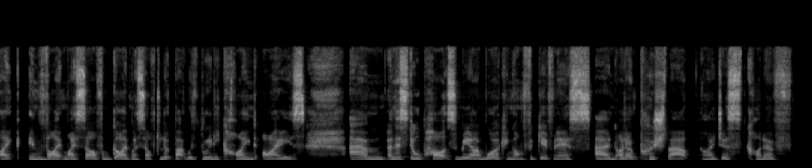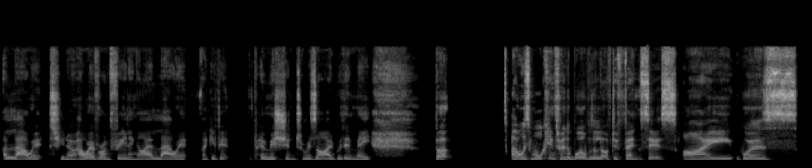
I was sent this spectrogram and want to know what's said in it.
like invite myself and guide myself to look back with really kind eyes. Um, and there's still parts of me I'm working on forgiveness, and I don't push that. I just kind of allow it. You know, however I'm feeling, I allow it. I give it permission to reside within me. But I was walking through the world with a lot of defenses. I was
